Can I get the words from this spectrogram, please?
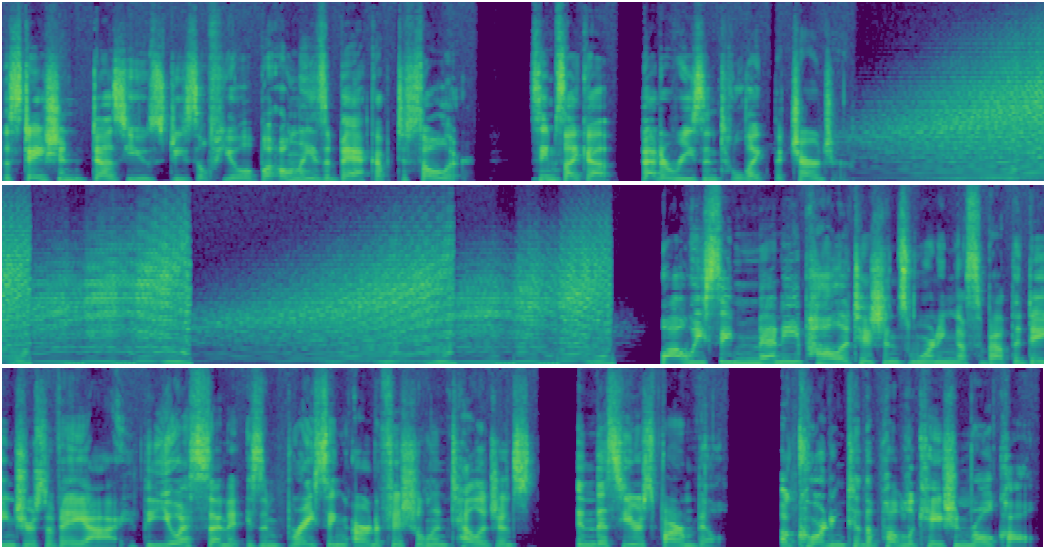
The station does use diesel fuel, but only as a backup to solar. Seems like a better reason to like the charger. While we see many politicians warning us about the dangers of AI, the U.S. Senate is embracing artificial intelligence in this year's Farm Bill. According to the publication Roll Call,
